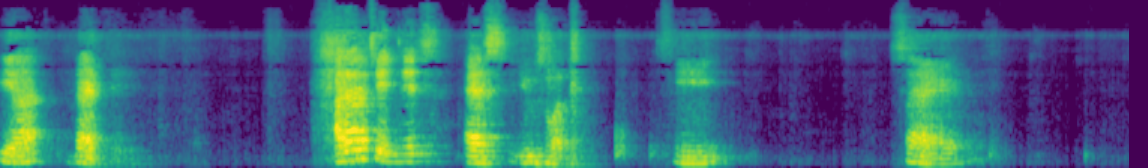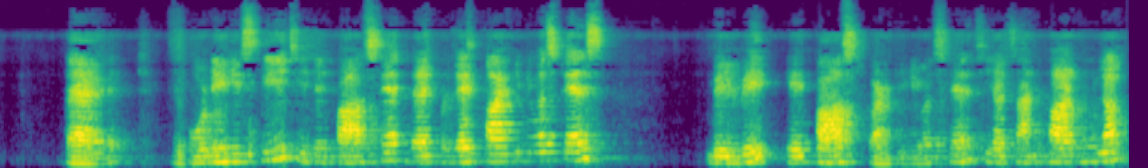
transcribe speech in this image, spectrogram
here that. Other changes as usual. He said that reporting his speech is in past tense, then present continuous tense will be in past continuous tense. Here sun formula.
